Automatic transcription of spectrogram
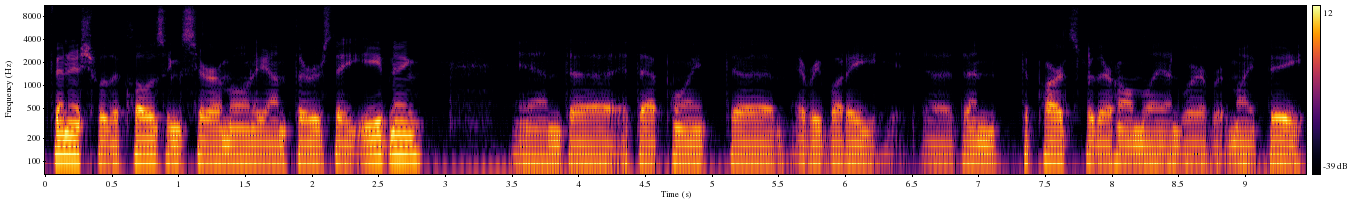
finish with a closing ceremony on Thursday evening. And uh, at that point, uh, everybody uh, then departs for their homeland, wherever it might be.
